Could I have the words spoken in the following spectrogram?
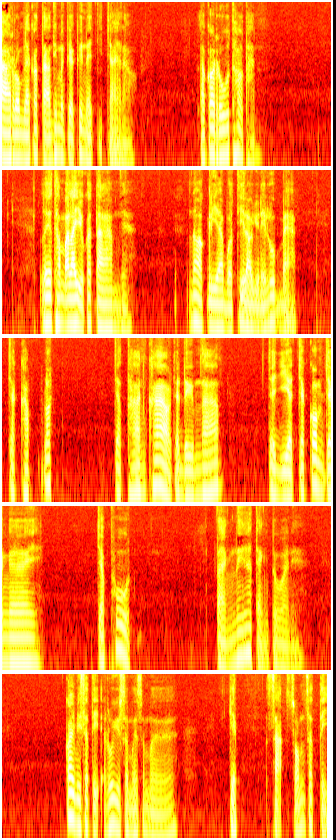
อารมณ์อะไรก็ตามที่มันเกิดขึ้นในจิตใจเราเราก็รู้เท่าทันเราจะทำอะไรอยู่ก็ตามเนี่ย นอกเรียบทที่เราอยู่ในรูปแบบ จะขับรถ จะทานข้าว จะดื่มน้ำ จะเหยียด จะก้ม จะเงย จะพูด แต่งเนื้อแต่งตัวเนี่ย ก็มีสติรู้อยู่เเสมอๆ เก็บสะสมสติ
